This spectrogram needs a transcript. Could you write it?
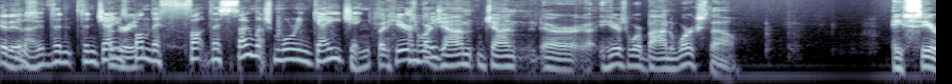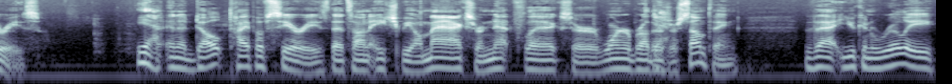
It is. you know, than than James Agreed. Bond. They're fu- they're so much more engaging. But here's where they- John John or here's where Bond works though. A series, yeah, an adult type of series that's on HBO Max or Netflix or Warner Brothers Yeah. or something that you can really,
